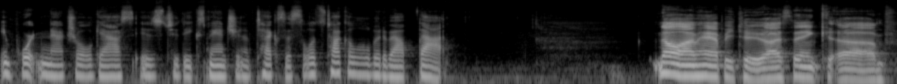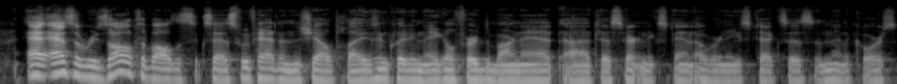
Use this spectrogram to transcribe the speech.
important natural gas is to the expansion of Texas. So let's talk a little bit about that. No, I'm happy to. I think. Um, as a result of all the success we've had in the shale plays, including the Eagleford, the Barnett, uh, to a certain extent over in East Texas, and then of course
